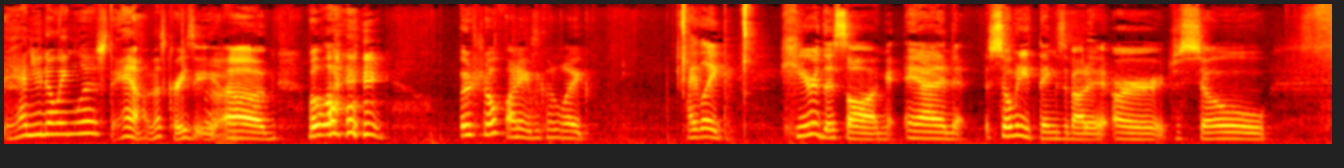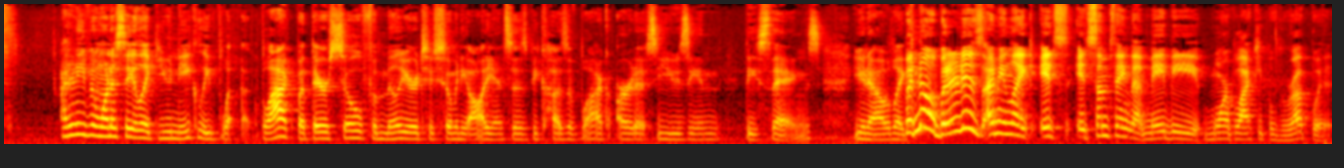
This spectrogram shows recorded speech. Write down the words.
and you know English? Damn, that's crazy. Um, but like, it's so funny because like, I like hear this song and so many things about it are just so. I don't even want to say like uniquely bla- black, but they're so familiar to so many audiences because of black artists using these things. You know, like But no, but it is. I mean, like it's it's something that maybe more black people grew up with,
